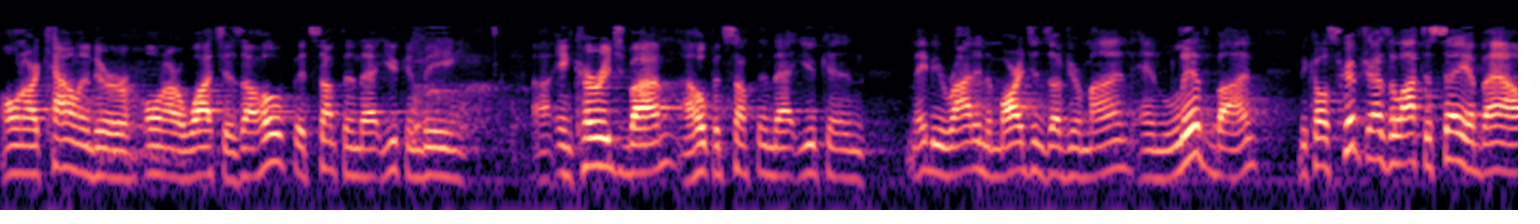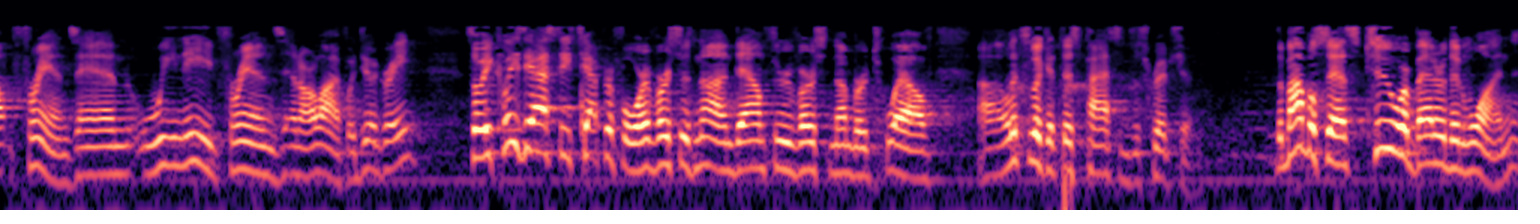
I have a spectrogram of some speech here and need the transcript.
on our calendar, on our watches. I hope it's something that you can be uh, encouraged by. I hope it's something that you can maybe write in the margins of your mind and live by because Scripture has a lot to say about friends, and we need friends in our life. Would you agree? So, Ecclesiastes chapter 4, verses 9 down through verse number 12. Uh, let's look at this passage of Scripture. The Bible says, Two are better than one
